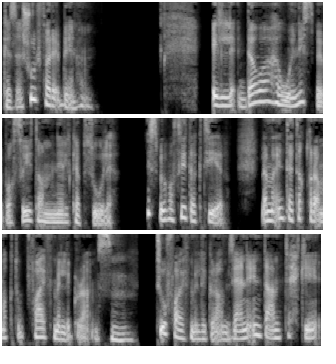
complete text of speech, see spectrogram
كذا. شو الفرق بينهم؟ الدواء هو نسبة بسيطة من الكبسولة. نسبة بسيطة كتير. لما أنت تقرأ مكتوب 5 ملغرامز 2 5 ملغرامز يعني أنت عم تحكي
